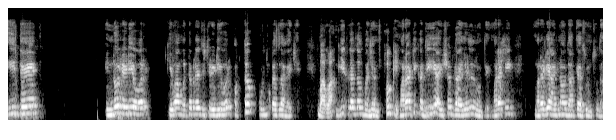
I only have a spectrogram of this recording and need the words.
की ते इंदोर रेडिओवर किंवा मध्य प्रदेश रेडिओवर फक्त उर्दू गजला गायचे बाबा. गीत गजल भजन. ओके. मराठी कधीही आयुष्यात गायलेले नव्हते. मराठी मराठी आडनाव दाते असून सुद्धा.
